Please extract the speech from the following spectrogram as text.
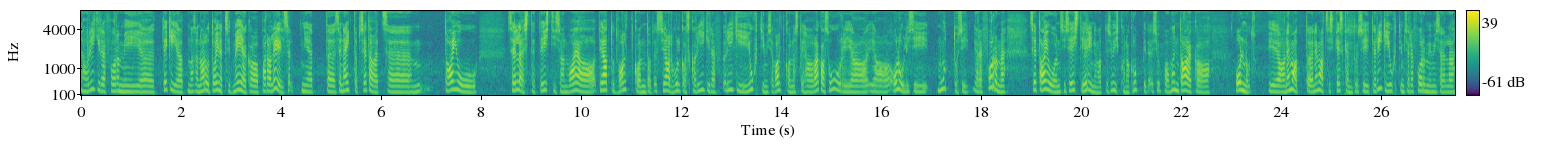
no riigireformi äh, tegijad, ma saan aru, toimetasid meiega paralleelselt, nii et äh, see näitab seda, et see taju sellest, et Eestis on vaja teatud valdkondades, sealhulgas ka riigi, riigi juhtimise valdkonnas teha väga suuri ja, ja olulisi muutusi ja reforme. see taju on siis Eesti erinevates ühiskonnagruppides juba mõnda aega olnud ja nemad, nemad siis keskendusid riigijuhtimise reformimisele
